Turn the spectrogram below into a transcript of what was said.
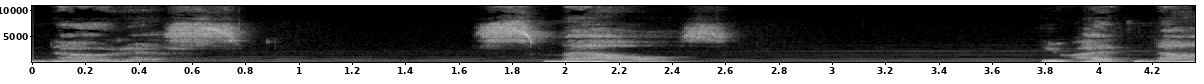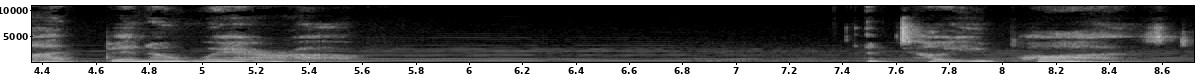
Notice smells you had not been aware of until you paused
